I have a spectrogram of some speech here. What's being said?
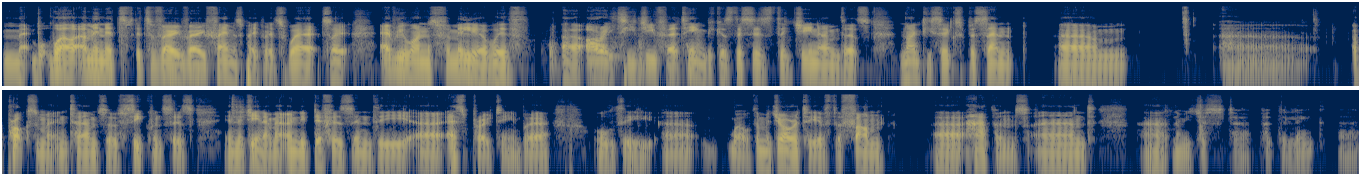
Me- Well, I mean, it's it's a very very famous paper. It's where so everyone's familiar with uh, RATG13 because this is the genome that's 96% um, uh, approximate in terms of sequences in the genome. It only differs in the uh, S protein, where all the uh, well, the majority of the fun uh, happens. And uh, let me just uh, put the link there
